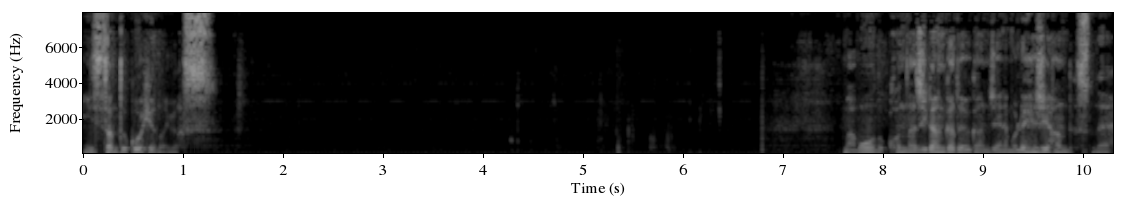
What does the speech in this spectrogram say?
インスタントコーヒーを飲みます。まあもうこんな時間かという感じでね、もう0時半ですね。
